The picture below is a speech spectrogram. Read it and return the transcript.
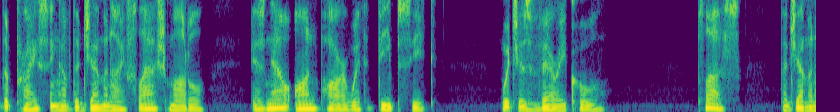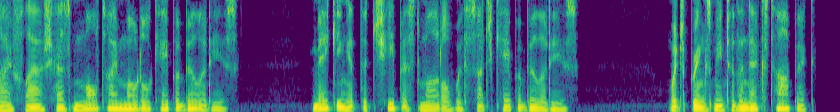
The pricing of the Gemini Flash model is now on par with DeepSeek, which is very cool. Plus, the Gemini Flash has multimodal capabilities, making it the cheapest model with such capabilities. Which brings me to the next topic,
